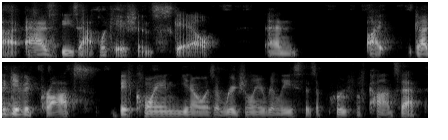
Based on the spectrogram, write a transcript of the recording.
uh, as these applications scale. And I got to give it props. Bitcoin, you know, was originally released as a proof of concept,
